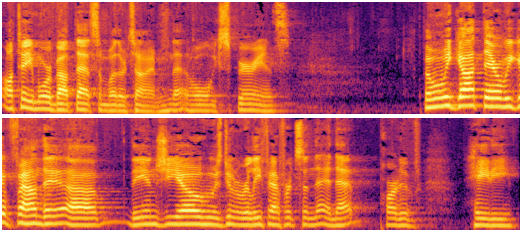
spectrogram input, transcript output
I'll tell you more about that some other time, that whole experience. But when we got there, we found the, uh, the NGO who was doing relief efforts in, the, in that part of Haiti.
